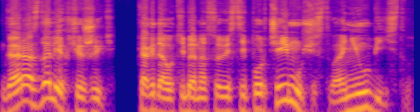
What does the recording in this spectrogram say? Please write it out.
Гораздо легче жить, когда у тебя на совести порча имущества, а не убийство.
